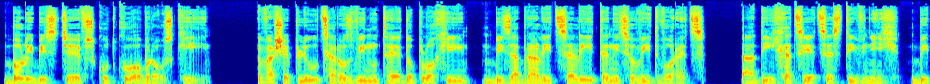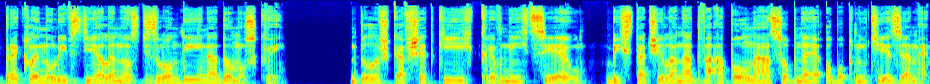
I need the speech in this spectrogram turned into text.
boli by ste v skutku obrovský. Vaše pľúca rozvinuté do plochy by zabrali celý tenisový dvorec a dýchacie cesty v nich by preklenuli vzdialenosť z Londýna do Moskvy. Dĺžka všetkých krvných ciev by stačila na 2,5-násobné obopnutie Zeme.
